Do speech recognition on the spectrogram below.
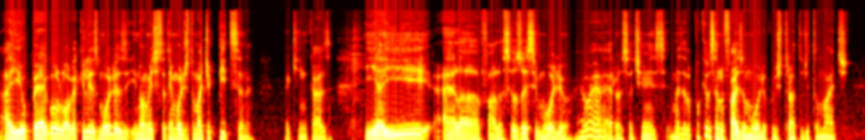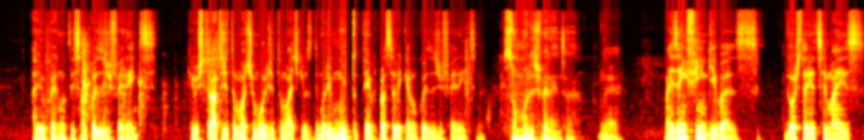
Aí eu pego logo aqueles molhos, e normalmente eu tenho molho de tomate de pizza, né? Aqui em casa. E aí ela fala: Você usou esse molho? Eu é, era, eu só tinha esse. Mas ela, por que você não faz um molho com extrato de tomate? Aí eu pergunto: "E são coisas diferentes? Que o extrato de tomate e o molho de tomate, que eu demorei muito tempo para saber que eram coisas diferentes, né? São molhos diferentes. né? É. Mas enfim, Gibas, gostaria de ser mais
